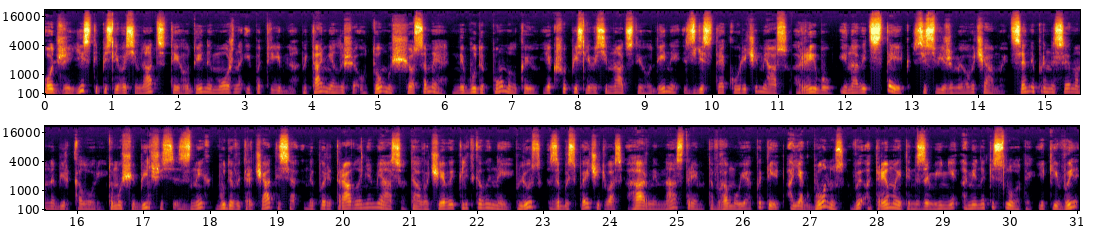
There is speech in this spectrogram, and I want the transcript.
Отже, їсти після 18 години можна і потрібно. Питання лише у тому, що саме не буде помилкою, якщо після 18 години з'їсте куряче м'ясо, рибу і навіть стейк зі свіжими овочами. Це не принесе вам набір калорій, тому що більшість з них буде витрачатися на перетравлення м'яса та овочевої клітковини, плюс забезпечить вас гарним настроєм та вгамує апетит. А як бонус ви отримаєте незамінні амінокислоти кислоти, які ви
